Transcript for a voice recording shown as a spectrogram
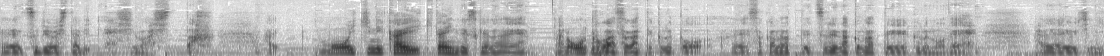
えー、釣りをしたりしました。はい。もう1、2回行きたいんですけどね、あの、温度が下がってくると、えー、魚って釣れなくなってくるので、早いうちに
